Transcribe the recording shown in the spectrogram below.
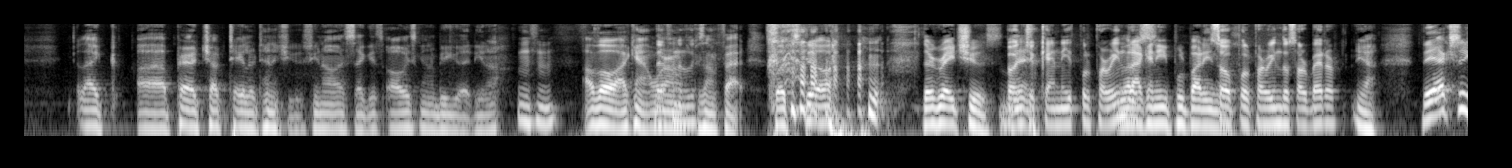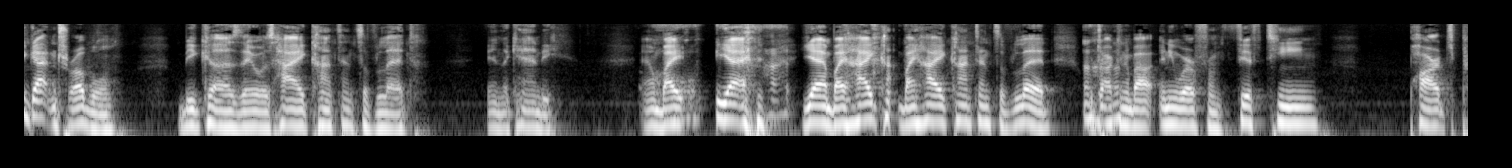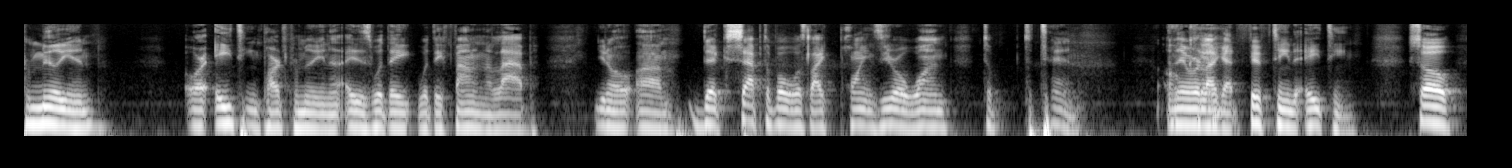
like a pair of Chuck Taylor tennis shoes. You know, it's like it's always gonna be good. You know, hmm although I can't wear them because I'm fat, but still, they're great shoes. But They- you can eat pulparindos. but I can eat pulparindo. So pulparindos are better. yeah, they actually got in trouble because there was high contents of lead in the candy. And by Oh. yeah, yeah, and by high by high contents of lead, we're Uh-huh. talking about anywhere from 15 parts per million or 18 parts per million is what they what they found in the lab. You know, um, the acceptable was like 0.01 to to 10, and they were like at 15 to 18. So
